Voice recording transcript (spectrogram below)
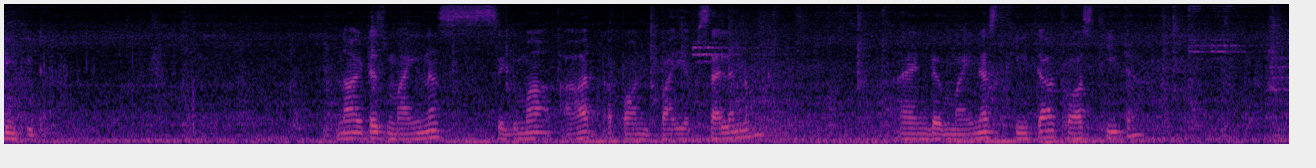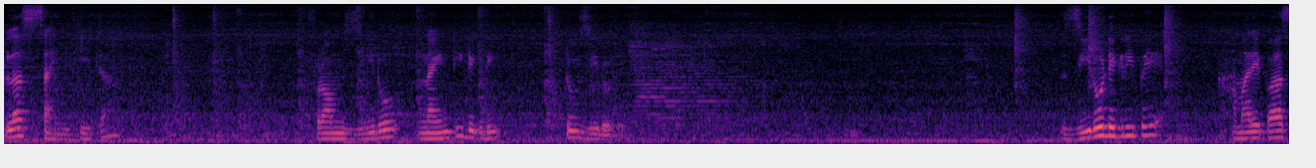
D theta now it is minus sigma R upon pi epsilon and minus theta cos theta plus sine theta from zero ninety degree to zero degree zero degree पे हमारे पास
